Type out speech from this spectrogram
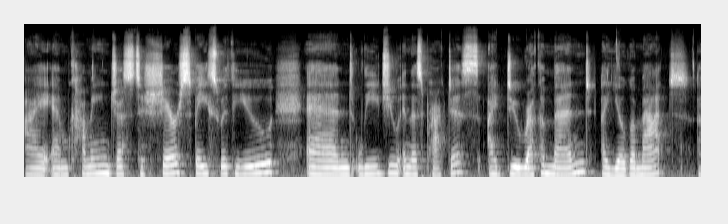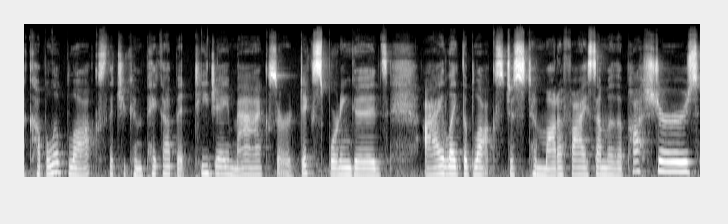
I am coming just to share space with you and lead you in this practice. I do recommend a yoga mat, a couple of blocks that you can pick up at TJ Maxx or Dick's Sporting Goods. I like the blocks just to modify some of the postures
